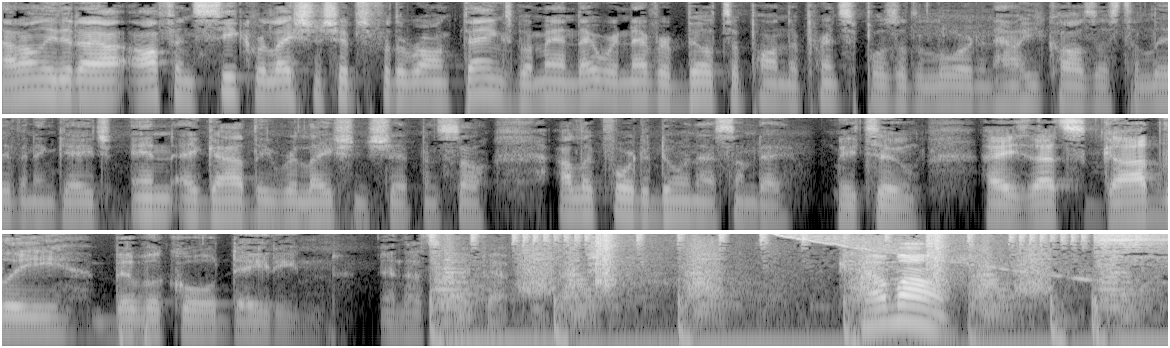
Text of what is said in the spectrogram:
Not only did I often seek relationships for the wrong things, but man, they were never built upon the principles of the Lord and how He calls us to live and engage in a godly relationship. And so I look forward to doing that someday. Me too. Hey, that's godly biblical dating, and that's life after. Come on.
